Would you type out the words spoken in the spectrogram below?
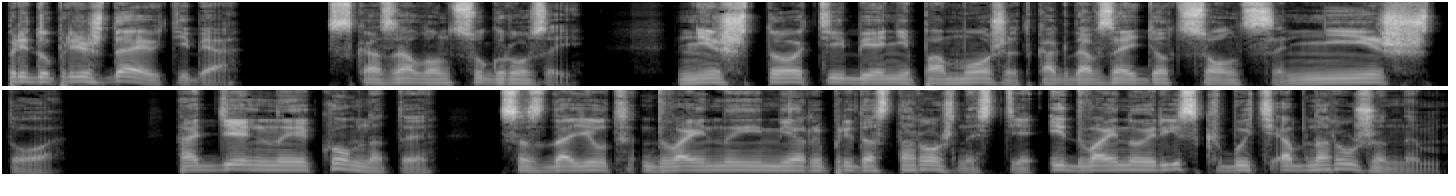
предупреждаю тебя», — сказал он с угрозой. «Ничто тебе не поможет, когда взойдет солнце, ничто. Отдельные комнаты создают двойные меры предосторожности и двойной риск быть обнаруженным.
